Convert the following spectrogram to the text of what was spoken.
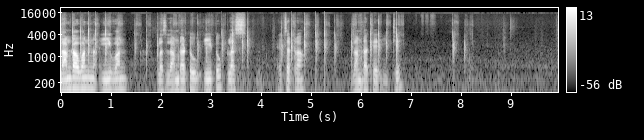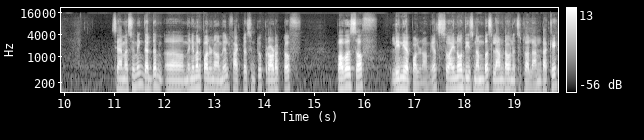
lambda 1 e1 plus lambda 2 e2 plus etc lambda k ek. See I am assuming that the uh, minimal polynomial factors into product of powers of linear polynomials. So, I know these numbers lambda 1 etc lambda k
